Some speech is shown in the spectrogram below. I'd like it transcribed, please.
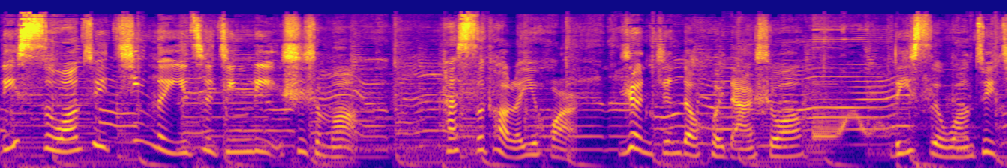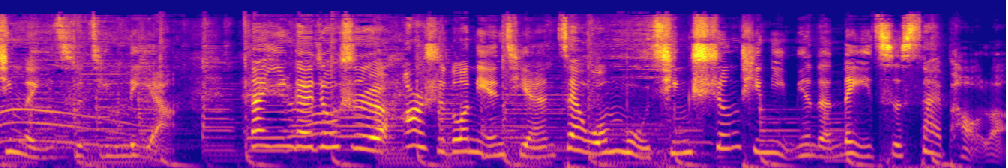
离死亡最近的一次经历是什么？”他思考了一会儿，认真的回答说：“离死亡最近的一次经历啊。”那应该就是二十多年前，在我母亲身体里面的那一次赛跑了。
